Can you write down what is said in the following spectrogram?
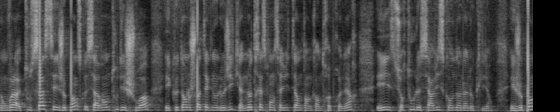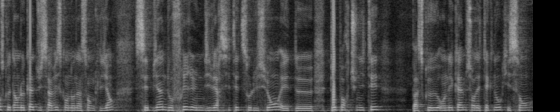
Donc voilà, tout ça, c'est, je pense que c'est avant tout des choix et que dans le choix technologique, il y a notre responsabilité en tant qu'entrepreneur et surtout le service qu'on donne à nos clients. Et je pense que dans le cadre du service qu'on donne à son client, c'est bien d'offrir une diversité de solutions et d'opportunités parce qu'on est quand même sur des technos qui sont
